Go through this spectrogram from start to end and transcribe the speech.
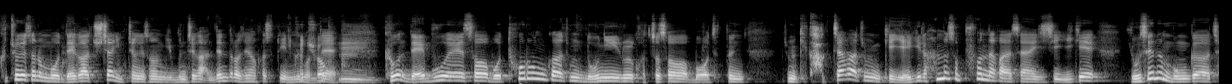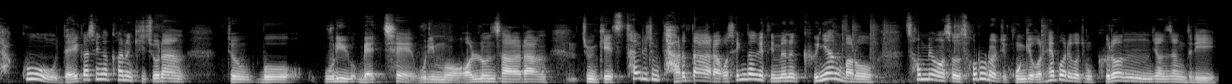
그쪽에서는 뭐 내가 취재한 입장에서는 이 문제가 안 된다고 생각할 수도 있는 그쵸. 건데 음. 그건 내부에서 뭐 토론과 좀 논의를 거쳐서 뭐 어쨌든 좀 이렇게 각자가 좀 이렇게 얘기를 하면서 풀어나가야지 이게 요새는 뭔가 자꾸 내가 생각하는 기조랑 좀 뭐 우리 매체, 우리 뭐 언론사랑 좀 이렇게 스타일이 좀 다르다라고 생각이 들면은 그냥 바로 성명을 써서 서로를 공격을 해버리고 좀 그런 현상들이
